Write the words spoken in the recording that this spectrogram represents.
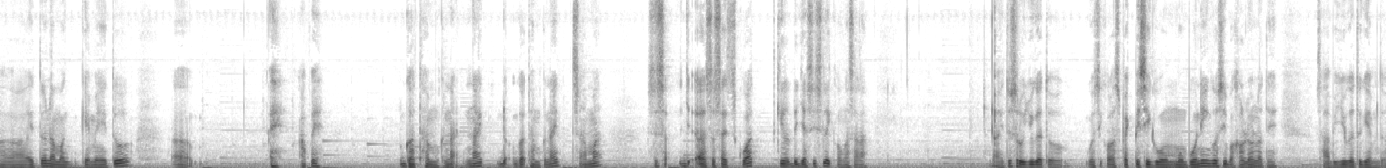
uh, itu nama game itu uh, eh apa ya? Gotham Knight, Gotham Knight sama Suicide Squad Kill the Justice League kalau nggak salah. Nah itu seru juga tuh gue sih kalau spek PC gue mumpuni gue sih bakal download ya. Sabi juga tuh game tuh.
